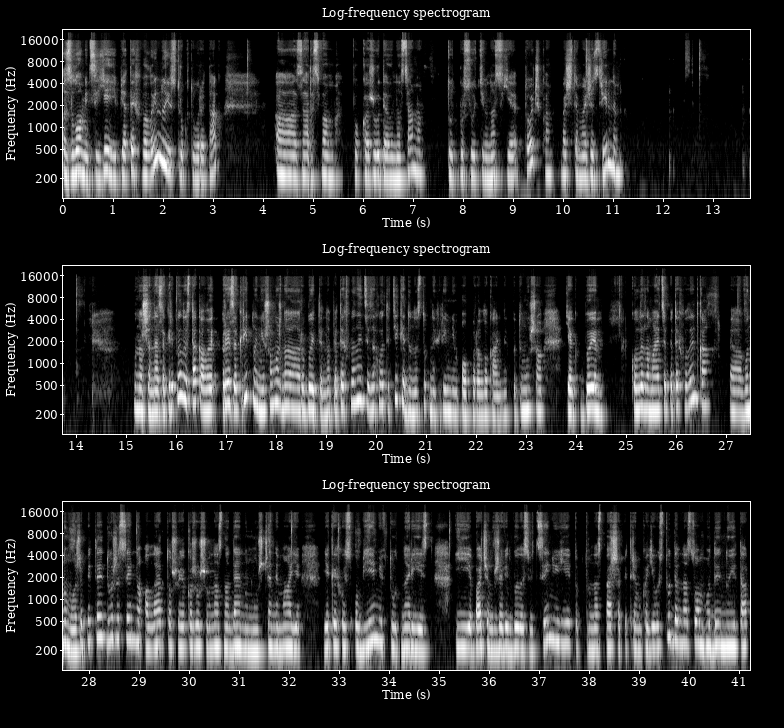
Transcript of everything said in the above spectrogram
зломі цієї п'ятихвилинної структури, так? А, Зараз вам покажу, де вона саме. Тут, по суті, в нас є точка, бачите, майже з рівнем. Воно ще не закріпилось, так, але при закріпленні, що можна робити? На п'ятихвилинці заходити тільки до наступних рівнів опору локальних, тому що, якби коли ламається п'ятихвилинка, Е, воно може піти дуже сильно, але то, що я кажу, що в нас на денному ще немає якихось об'ємів тут на ріст, і бачимо, вже відбилось від синьої, тобто в нас перша підтримка є ось тут, де в нас злом годинної, так,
